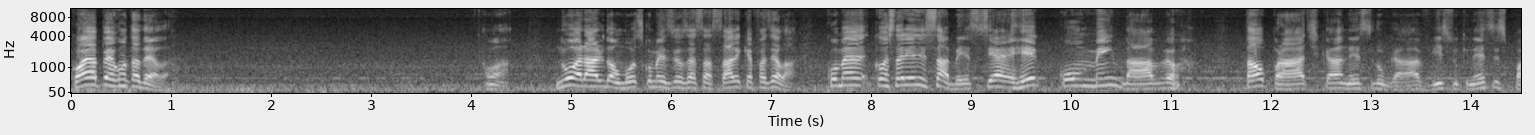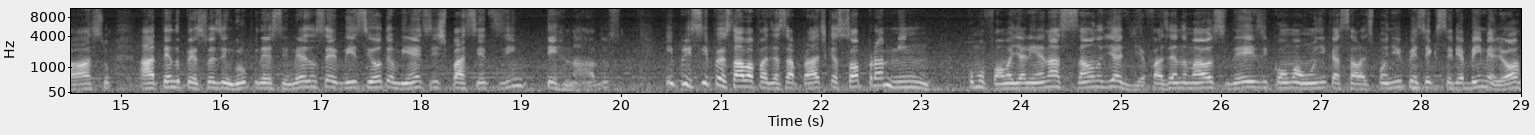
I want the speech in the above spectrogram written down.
Qual é a pergunta dela? Vamos lá. No horário do almoço, comecei a usar essa sala e quer fazer lá. Come... Gostaria de saber se é recomendável tal prática nesse lugar, visto que nesse espaço, atendo pessoas em grupo nesse mesmo serviço e outros ambientes e pacientes internados. Em princípio, eu estava fazendo essa prática só para mim, como forma de alienação no dia a dia, fazendo maior acidez e com uma única sala disponível, pensei que seria bem melhor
